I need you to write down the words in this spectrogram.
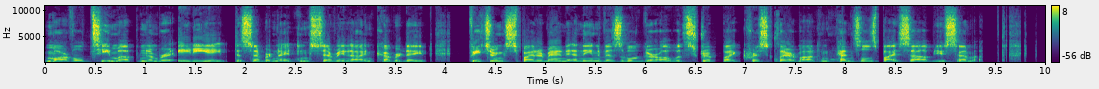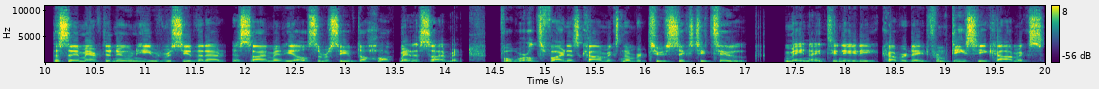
Marvel Team Up number 88, December 1979 cover date, featuring Spider-Man and the Invisible Girl with script by Chris Claremont and pencils by Sal Buscema. The same afternoon he received that assignment, he also received a Hawkman assignment for World's Finest Comics number 262, May 1980, cover date from DC Comics,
